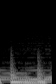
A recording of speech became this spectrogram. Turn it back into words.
you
